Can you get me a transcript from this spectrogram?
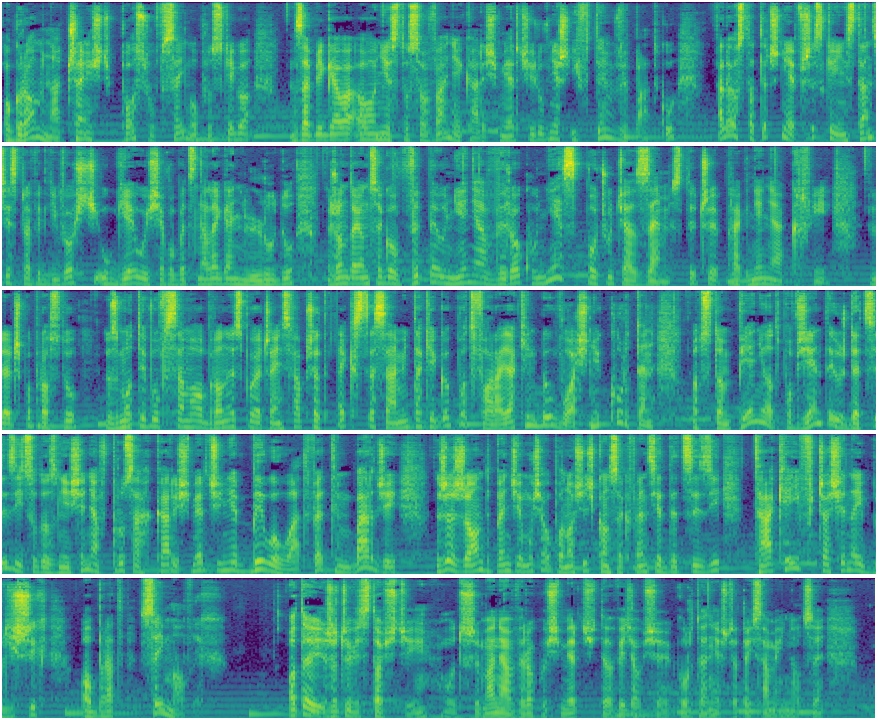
Ogromna część posłów Sejmu Pruskiego zabiegała o niestosowanie kary śmierci również i w tym wypadku, ale ostatecznie wszystkie instancje sprawiedliwości ugięły się wobec nalegań ludu żądającego wypełnienia wyroku nie z poczucia zemsty czy pragnienia krwi, lecz po prostu z motywów samoobrony społeczeństwa przed ekscesami takiego potwora, jakim był właśnie Kurten. Odstąpienie od powziętej już decyzji co do zniesienia w Prusach kary śmierci nie było łatwe, tym bardziej, że rząd będzie musiał ponosić konsekwencje decyzji takiej w czasie najbliższych obrad sejmowych. O tej rzeczywistości utrzymania wyroku śmierci dowiedział się Kurten jeszcze tej samej nocy,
